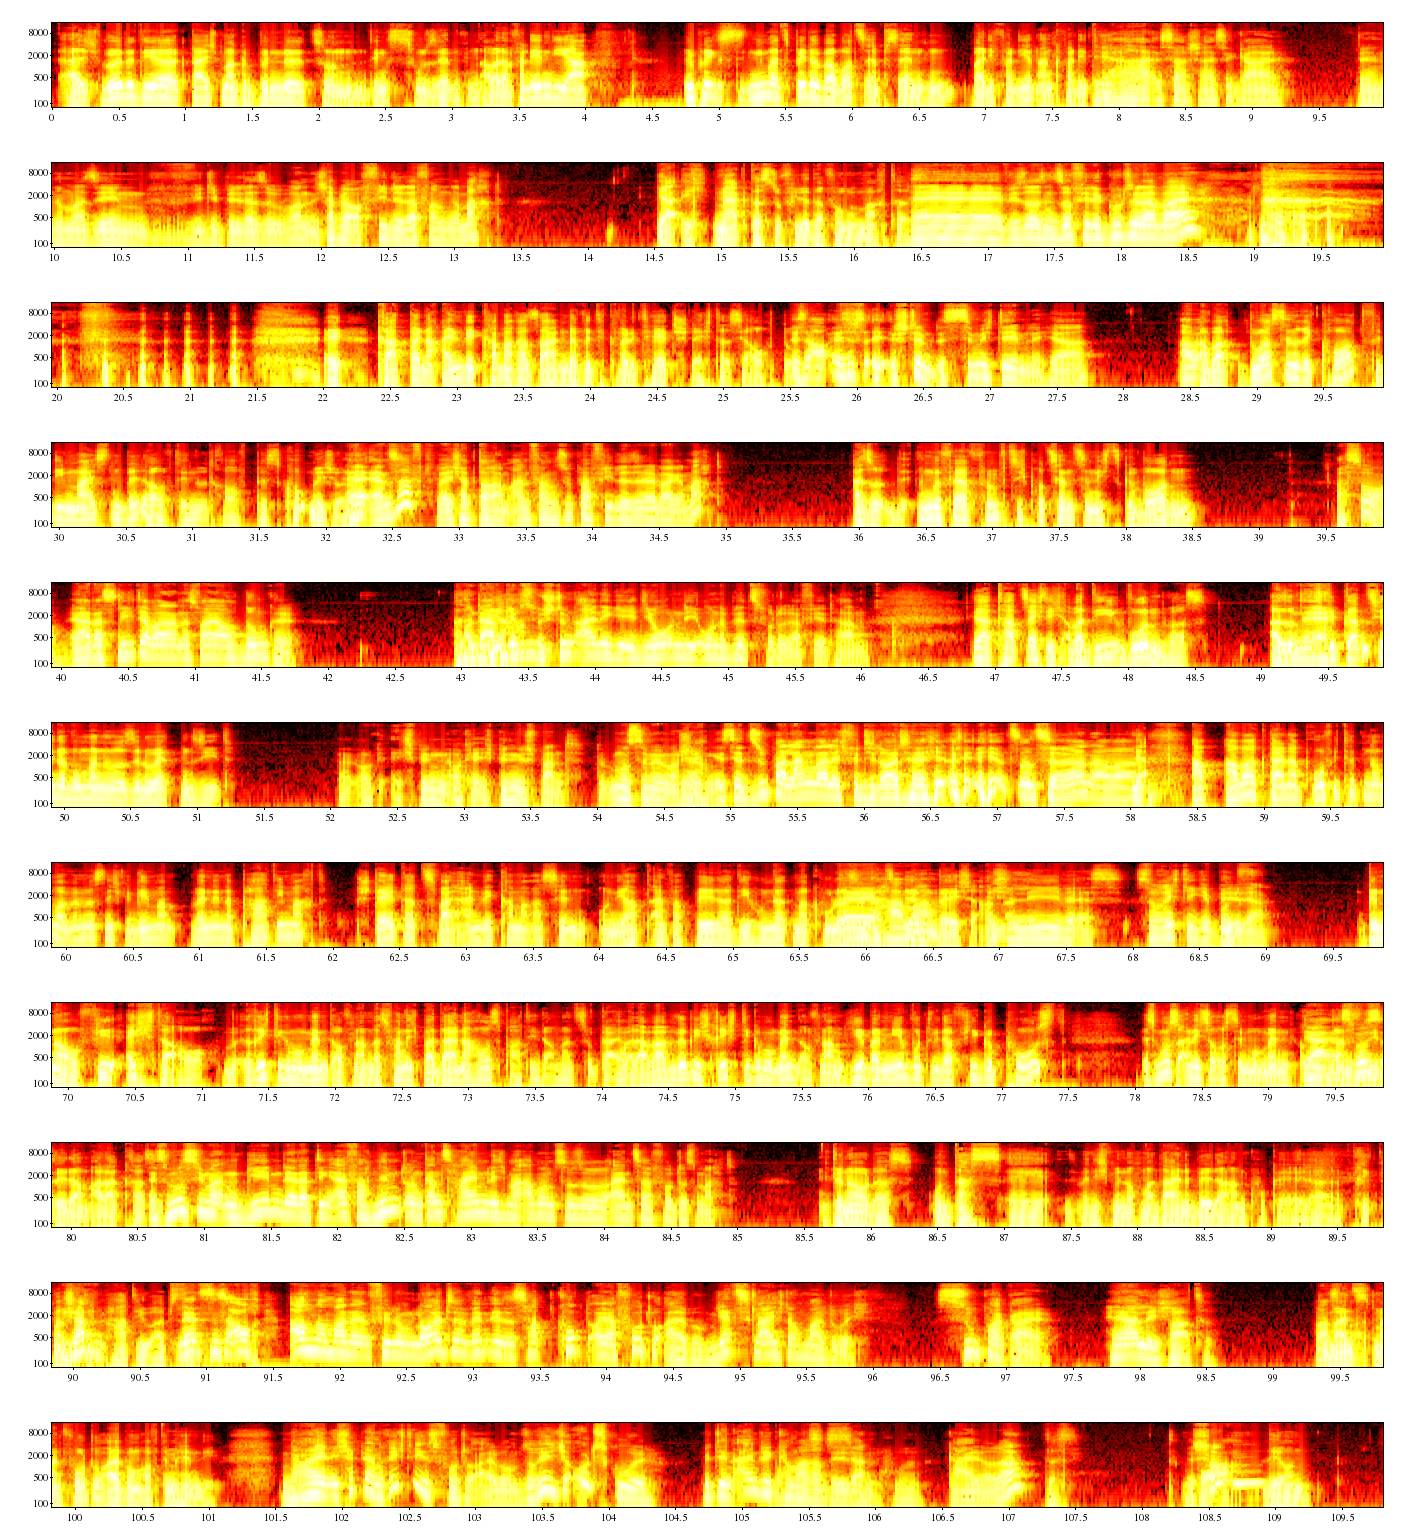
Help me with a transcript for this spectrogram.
Also ich würde dir gleich mal gebündelt so ein Dings zusenden. Aber dann verlieren die ja übrigens niemals Bilder über WhatsApp senden, weil die verlieren an Qualität. Ja, ist ja scheißegal. Will nur mal sehen, wie die Bilder so geworden sind. Ich habe ja auch viele davon gemacht. Ja ich merke, dass du viele davon gemacht hast. Hey, hey, hey, wieso sind so viele gute dabei? Ey, gerade bei einer Einwegkamera sagen, da wird die Qualität schlechter, ist ja auch doof. Ist auch, ist, ist, stimmt, ist ziemlich dämlich, ja. Aber, Aber du hast den Rekord für die meisten Bilder, auf denen du drauf bist. Komisch, oder? hä, ernsthaft? Weil ich habe doch am Anfang super viele selber gemacht. Also ungefähr 50 Prozent sind nichts geworden. Ach so, ja, das liegt aber daran, es war ja auch dunkel. Also Und da gibt's haben- bestimmt einige Idioten, die ohne Blitz fotografiert haben. Ja, tatsächlich, aber die wurden was. Also Nee. es gibt ganz viele, wo man nur Silhouetten sieht. Äh, Okay, ich bin, okay, ich bin gespannt. Du musst du mir mal Ja. schicken. Ist jetzt super langweilig für die Leute hier, so zu hören, aber Ja, ab, aber kleiner Profi-Tipp nochmal, wenn wir es nicht gegeben haben, wenn ihr eine Party macht, stellt da zwei Einwegkameras hin und ihr habt einfach Bilder, die hundertmal cooler sind ey, als Hammer. irgendwelche Ich anderen. liebe es. So richtige Bilder. Genau, viel echter auch. Richtige Momentaufnahmen. Das fand ich bei deiner Hausparty damals so geil, weil da war wirklich richtige Momentaufnahmen. Hier bei mir wurde wieder viel gepost. Es muss eigentlich so aus dem Moment kommen, Ja, dann es sind muss- die Bilder am allerkrassesten. Es muss jemanden geben, der das Ding einfach nimmt und ganz heimlich mal ab und zu so ein, zwei Fotos macht. Genau das. Und das, ey, wenn ich mir nochmal deine Bilder angucke, ey, da kriegt man Ich richtig Party-Vibes. Letztens auch, auch nochmal eine Empfehlung, Leute, wenn ihr das habt, guckt euer Fotoalbum jetzt gleich nochmal durch. Super geil. Herrlich. Warte. Was du meinst mein Fotoalbum auf dem Handy? Nein, ich habe ja ein richtiges Fotoalbum, so richtig oldschool mit den Das ist Einwegkamerabildern. so cool. Geil, oder? Das, Ist boah, schon- Leon,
